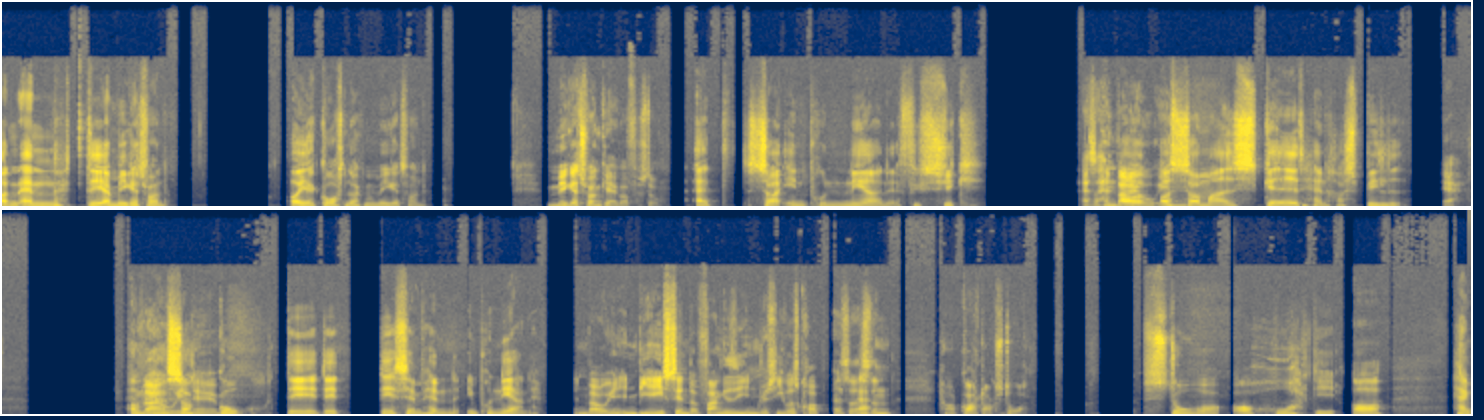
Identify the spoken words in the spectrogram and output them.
og den anden, det er Megatron. Og jeg går nok med Megatron. Megatron kan jeg godt forstå. At så imponerende fysik, Altså, han var og, jo og en, så meget skadet, han har spillet. han og var jo så en, øh, god, det, det, det er simpelthen imponerende. han var jo en NBA-center fanget i en receivers krop. Altså, Ja. sådan, han var godt nok stor. Stor og hurtig, og han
